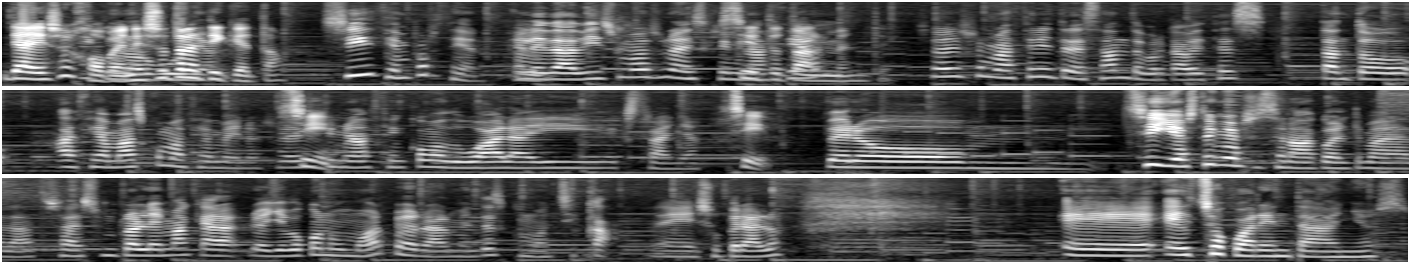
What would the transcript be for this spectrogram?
Ya, yo soy Y joven, es otra etiqueta. Sí, 100%. El Mm. edadismo es una Sí, discriminación. totalmente. Es una discriminación interesante, porque a veces tanto hacia más como hacia menos. Una Sí. discriminación como dual ahí extraña. Sí. Pero mm, Sí, yo estoy muy obsesionada con el tema de la edad. O sea, es un problema que lo llevo con humor, pero realmente es como, chica, eh, supéralo. Eh, he hecho 40 años.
